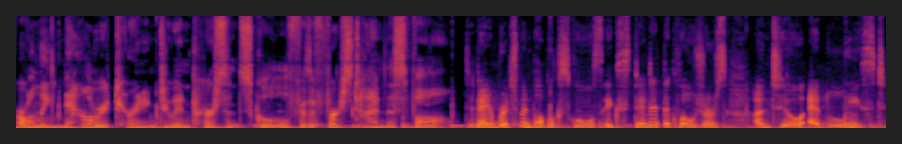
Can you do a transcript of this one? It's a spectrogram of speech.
are only now returning to in person school for the first time this fall. Today, Richmond Public Schools extended the closures until at least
